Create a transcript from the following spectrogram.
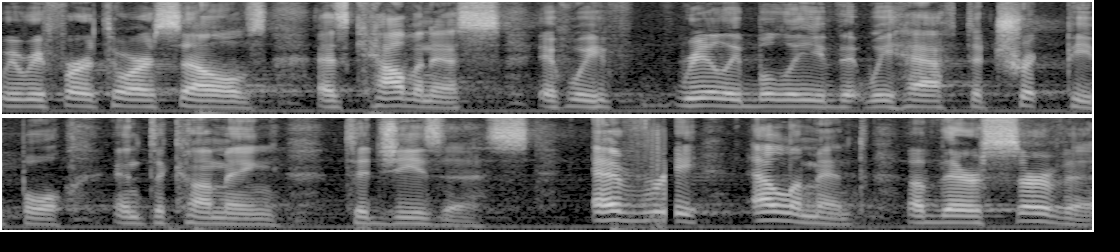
we refer to ourselves as Calvinists if we really believe that we have to trick people into coming to Jesus. Every element of their service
